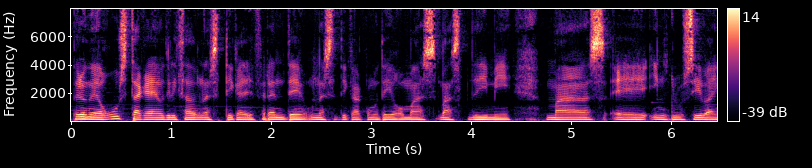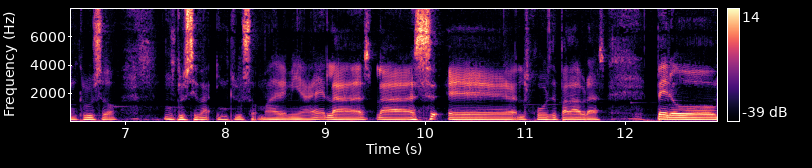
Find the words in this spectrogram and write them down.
Pero me gusta que hayan utilizado una estética diferente, una estética, como te digo, más, más dreamy, más eh, inclusiva incluso. Inclusiva, incluso, madre mía, ¿eh? Las, las, eh, los juegos de palabras. Pero,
